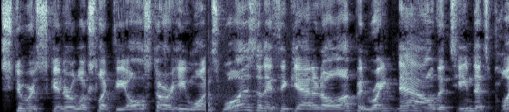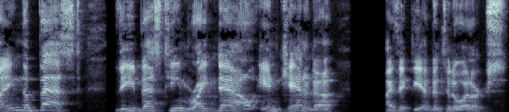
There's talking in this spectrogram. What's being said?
Stuart Skinner looks like the all star he once was, and I think you add it all up. And right now, the team that's playing the best the best team right now in Canada, I think the Edmonton Oilers.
